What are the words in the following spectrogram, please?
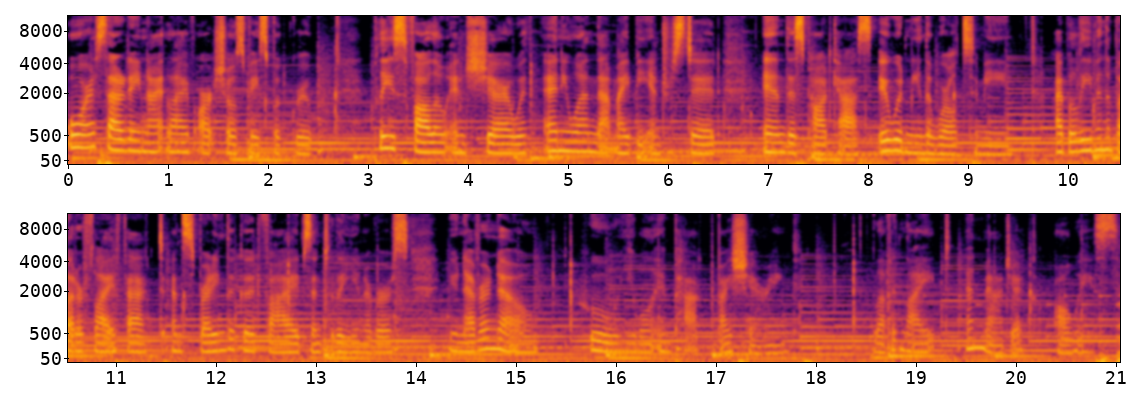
or Saturday Night Live Art Show's Facebook group. Please follow and share with anyone that might be interested in this podcast. It would mean the world to me. I believe in the butterfly effect and spreading the good vibes into the universe. You never know who you will impact by sharing. Love and light and magic always.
